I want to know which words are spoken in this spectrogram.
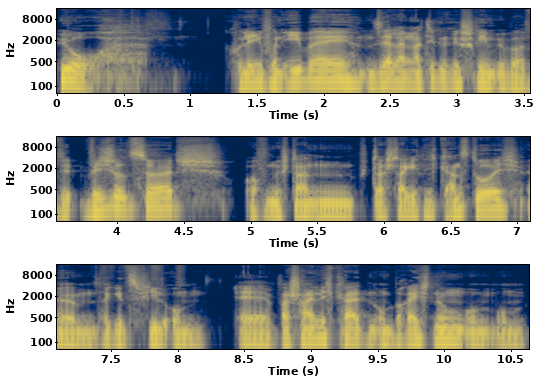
Jo, Kollegen von eBay einen sehr langen Artikel geschrieben über Visual Search. Offen gestanden, da steige ich nicht ganz durch. Ähm, da geht es viel um äh, Wahrscheinlichkeiten, um Berechnungen, um, um,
